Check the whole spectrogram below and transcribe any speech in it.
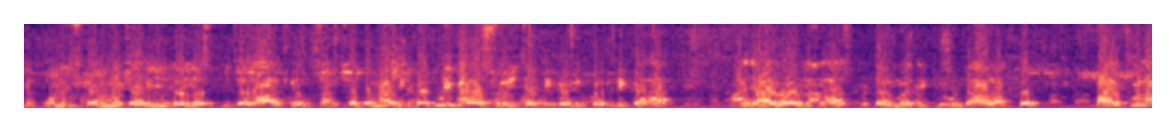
ते पोलीस कर्मचारी एसपीच्या दारात सांगतो तर माझी बदली करा सोयीच्या ठिकाणी बदली करा. माझ्या आई वडिलांना हॉस्पिटलमध्ये घेऊन जावं लागतं. बायकोला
